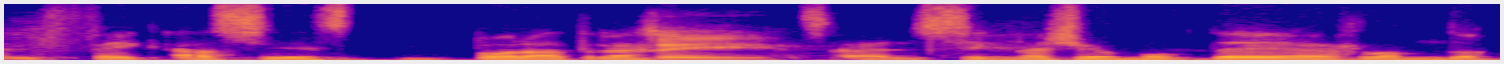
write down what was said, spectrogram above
el fake assist por atrás, o sea, el signature move de Rondo,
